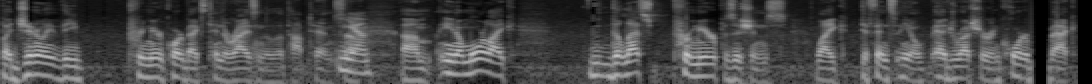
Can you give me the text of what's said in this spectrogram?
But generally, the premier quarterbacks tend to rise into the top 10. So, Yeah. um, you know, more like the less premier positions like defense, you know, edge rusher and quarterback,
